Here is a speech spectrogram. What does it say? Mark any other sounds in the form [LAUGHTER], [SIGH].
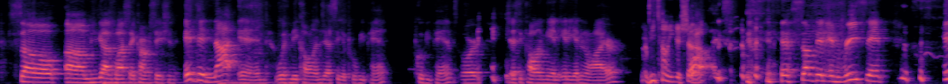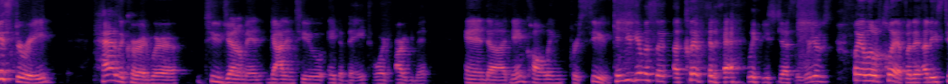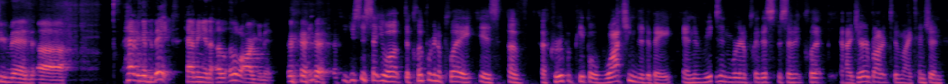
So um, you guys watched that conversation. It did not end with me calling Jesse a poopy pant, poopy pants, or [LAUGHS] Jesse calling me an idiot and a liar. Are you telling you to shut but up? [LAUGHS] something in recent history has occurred where two gentlemen got into a debate or an argument and uh, name calling pursued. Can you give us a, a clip of that, [LAUGHS] please, Jesse? We're going to play a little clip of, the, of these two men uh, having a debate, having an, a, a little argument. [LAUGHS] Just to set you up, the clip we're going to play is of a group of people watching the debate. And the reason we're going to play this specific clip, uh, Jared brought it to my attention,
